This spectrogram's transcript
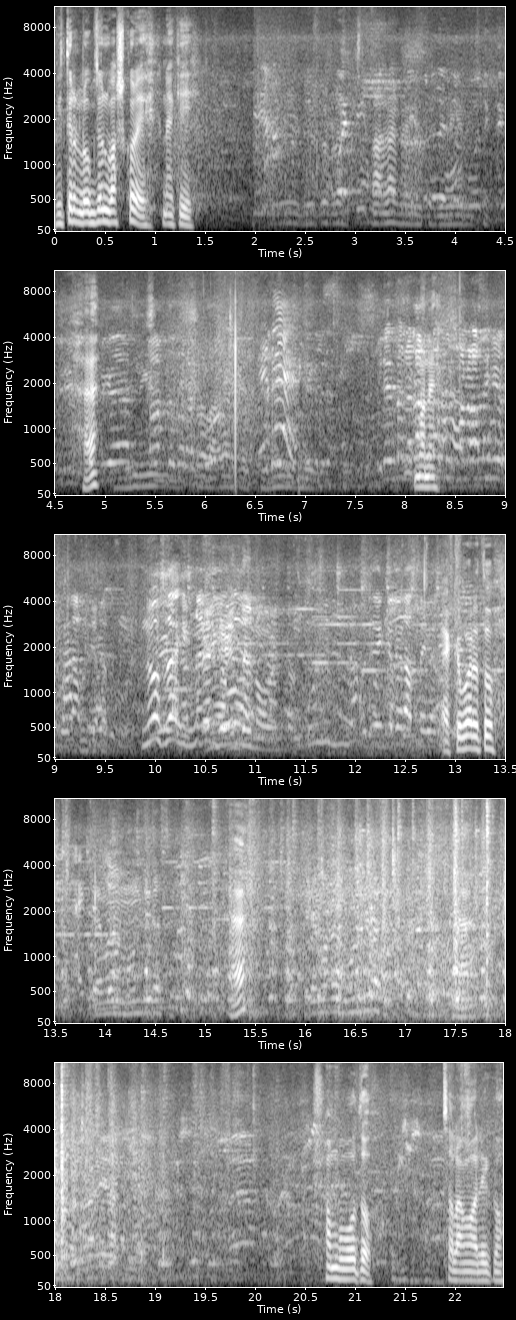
ভিতরে লোকজন বাস করে নাকি? হ্যাঁ? মানে? একেবারে তো হ্যাঁ? হ্যাঁ। সম্ভবত। সালাম আলাইকুম।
